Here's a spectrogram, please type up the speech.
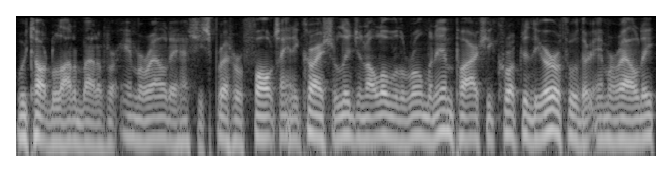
We talked a lot about her immorality, how she spread her false antichrist religion all over the Roman Empire. She corrupted the earth with her immorality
